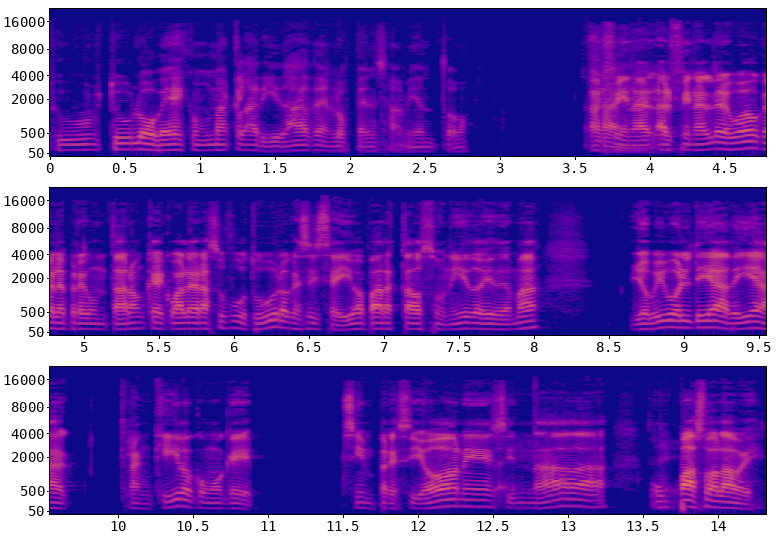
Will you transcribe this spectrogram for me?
tú, tú lo ves con una claridad en los pensamientos. Al O sea, final, eh, al final del juego que le preguntaron que cuál era su futuro, que si se iba para Estados Unidos y demás. Yo vivo el día a día tranquilo, como que sin presiones, sin nada, un Sí. paso a la vez.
